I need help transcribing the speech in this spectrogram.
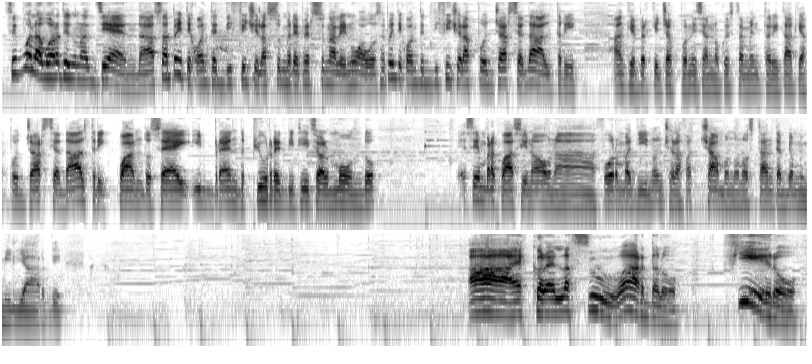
Se voi lavorate in un'azienda, sapete quanto è difficile assumere personale nuovo, sapete quanto è difficile appoggiarsi ad altri, anche perché i giapponesi hanno questa mentalità che appoggiarsi ad altri quando sei il brand più redditizio al mondo eh, sembra quasi no, una forma di non ce la facciamo nonostante abbiamo i miliardi. Ah, eccolo è lassù, guardalo. Fiero.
